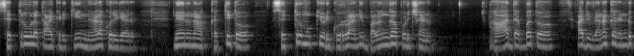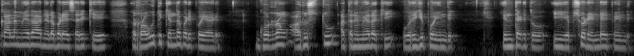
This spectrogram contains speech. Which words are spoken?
శత్రువుల తాకిడికి నేల కొరిగారు. నేను నా కత్తితో శత్రుముఖ్యుడి గుర్రాన్ని బలంగా పొడిచాను. ఆ దెబ్బతో అది వెనక రెండు కాళ్ళ మీద నిలబడేసరికి రౌతు కింద పడిపోయాడు. గుర్రం అరుస్తూ అతని మీదకి ఒరిగిపోయింది. ఇంతటితో ఈ ఎపిసోడ్ ఎండ్ అయిపోయింది.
